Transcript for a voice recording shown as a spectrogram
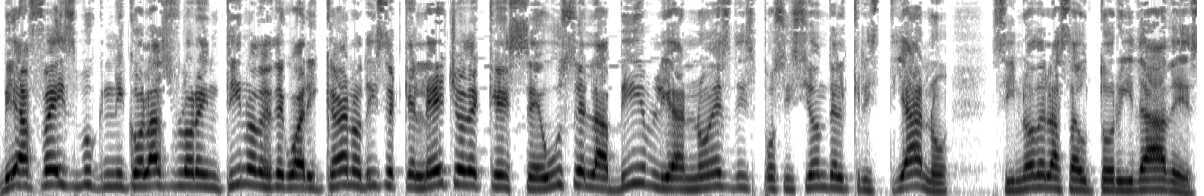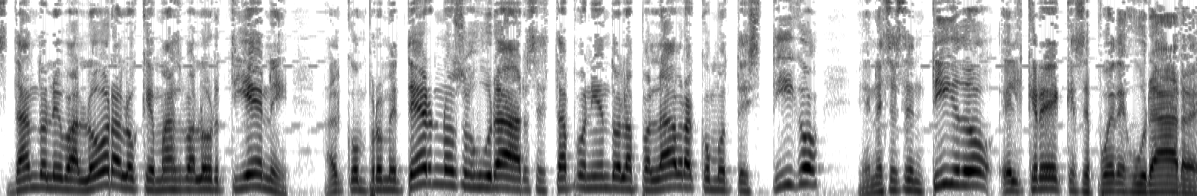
Vía Facebook, Nicolás Florentino desde Guaricano dice que el hecho de que se use la Biblia no es disposición del cristiano, sino de las autoridades, dándole valor a lo que más valor tiene. Al comprometernos o jurar, se está poniendo la palabra como testigo. En ese sentido, él cree que se puede jurar.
